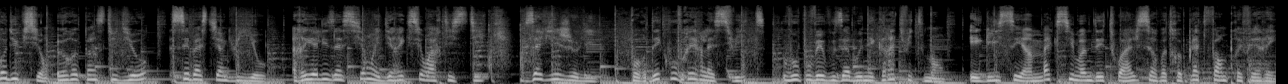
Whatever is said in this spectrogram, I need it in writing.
Production Europe 1 Studio, Sébastien Guyot. Réalisation et direction artistique, Xavier Joly. Pour découvrir la suite, vous pouvez vous abonner gratuitement et glisser un maximum d'étoiles sur votre plateforme préférée.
